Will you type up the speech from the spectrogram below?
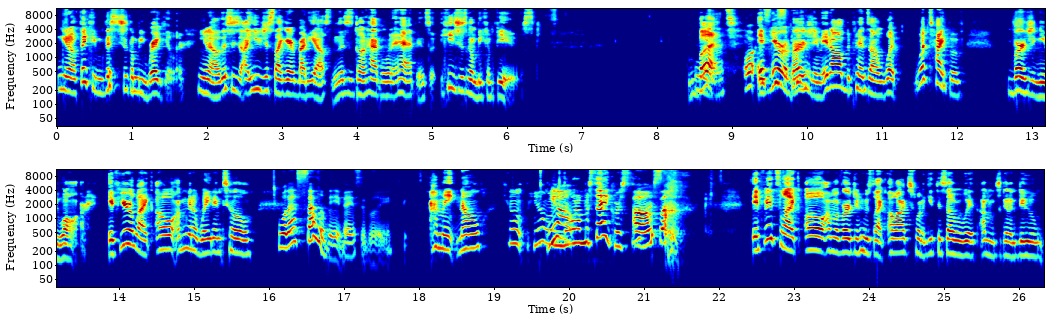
you know thinking this is just gonna be regular. You know this is uh, you just like everybody else and this is gonna happen when it happens. He's just gonna be confused. But Or if it's- you're a virgin it all depends on what what type of virgin you are. If you're like oh i'm gonna wait until Well, that's celibate, basically. I mean no you don't you don't You even know don't- what i'm gonna say kristen Oh, I'm sorry. if it's like, oh, I'm a virgin who's like, oh, I just want to get this over with, I'm just gonna do,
